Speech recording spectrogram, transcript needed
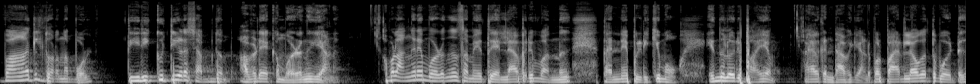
വാതിൽ തുറന്നപ്പോൾ തിരിക്കുറ്റിയുടെ ശബ്ദം അവിടെയൊക്കെ മുഴങ്ങുകയാണ്. അപ്പോൾ അങ്ങനെ മുഴങ്ങുന്ന സമയത്ത് എല്ലാവരും വന്ന് തന്നെ പിടിക്കുമോ എന്നുള്ളൊരു ഭയം അയാൾക്ക് ഉണ്ടാവുകയാണ്. ഇപ്പോൾ പരലോകത്ത് പോയിട്ട്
